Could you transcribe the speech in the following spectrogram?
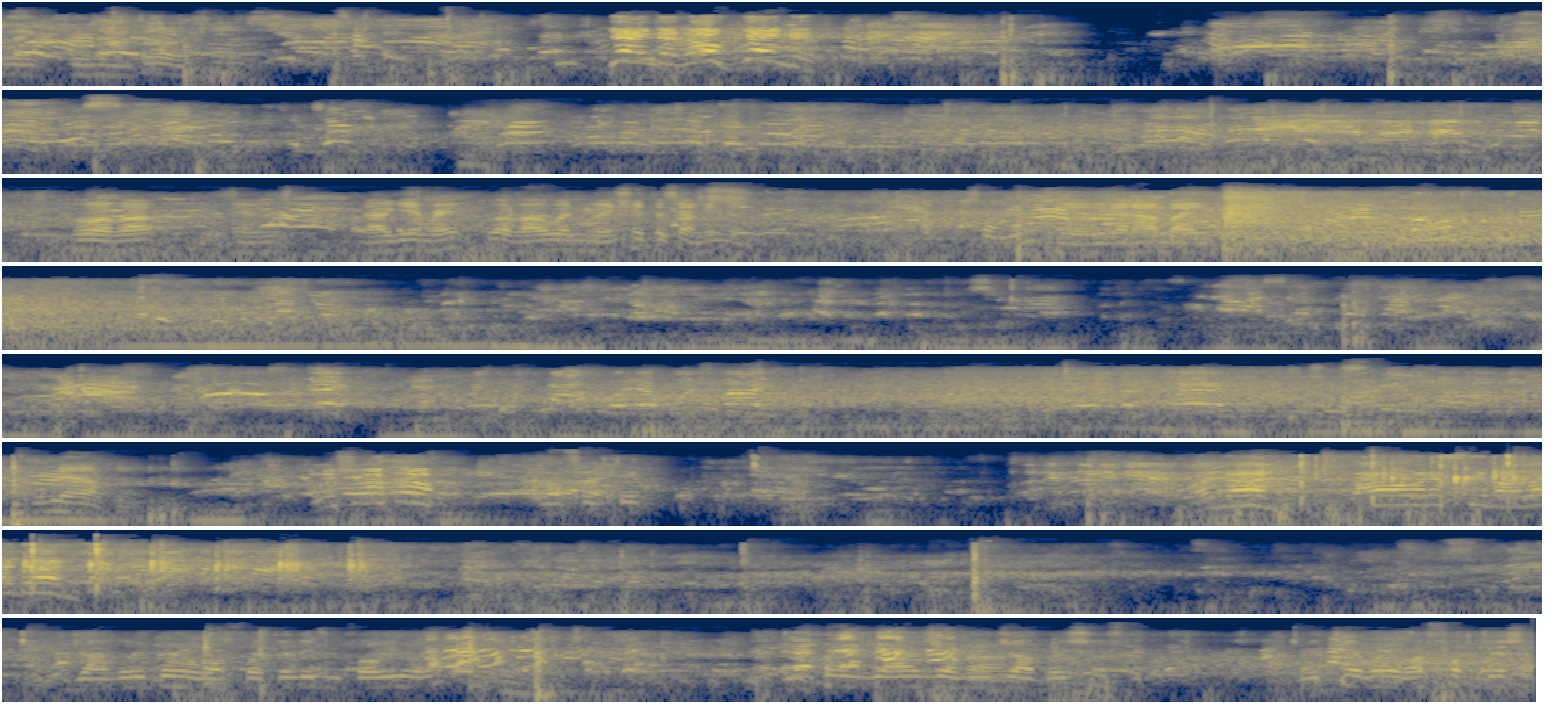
Side like few meters. Yes. Gain it, now gain it. Whoever, lagi game right? Whoever when we shoot sa amin. Yeah, we gonna buy. we're doing about 4.30 before we went. My friend John's doing a job, but it's we can't worry about 4.30.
